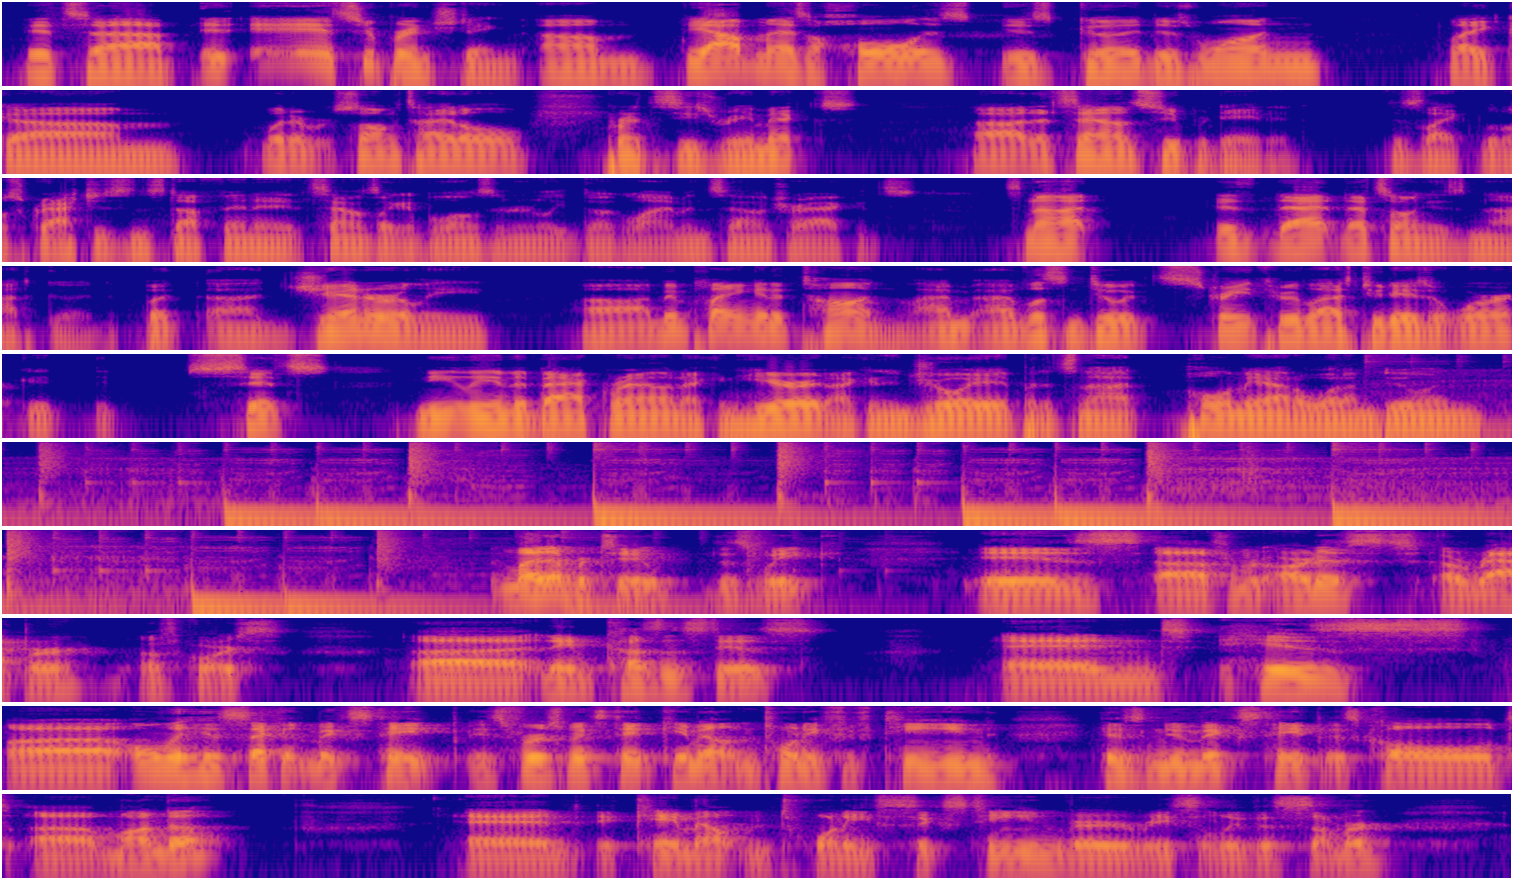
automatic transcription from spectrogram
It's uh, it, it's super interesting. Um, the album as a whole is is good. There's one like um, whatever song title parentheses remix uh, that sounds super dated. There's like little scratches and stuff in it. It sounds like it belongs in an early Doug Liman soundtrack. It's it's not. Is that that song is not good. But uh, generally, uh, I've been playing it a ton. I'm, I've listened to it straight through the last two days at work. It, it sits neatly in the background. I can hear it. I can enjoy it, but it's not pulling me out of what I'm doing. My number 2 this week is uh from an artist, a rapper, of course, uh named Cousin Stizz. And his uh only his second mixtape, his first mixtape came out in 2015. His new mixtape is called uh MONDA and it came out in 2016, very recently this summer.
